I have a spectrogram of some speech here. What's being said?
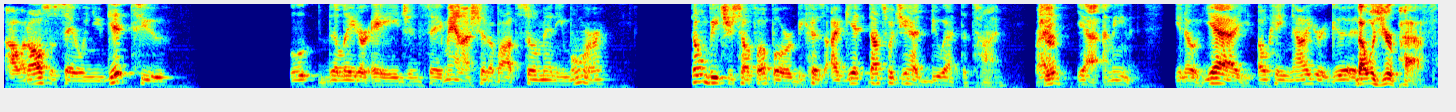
I would also say when you get to the later age and say, man, I should have bought so many more, don't beat yourself up over because I get that's what you had to do at the time, right? Sure. Yeah, I mean, you know, yeah, okay, now you're good. That was your path.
